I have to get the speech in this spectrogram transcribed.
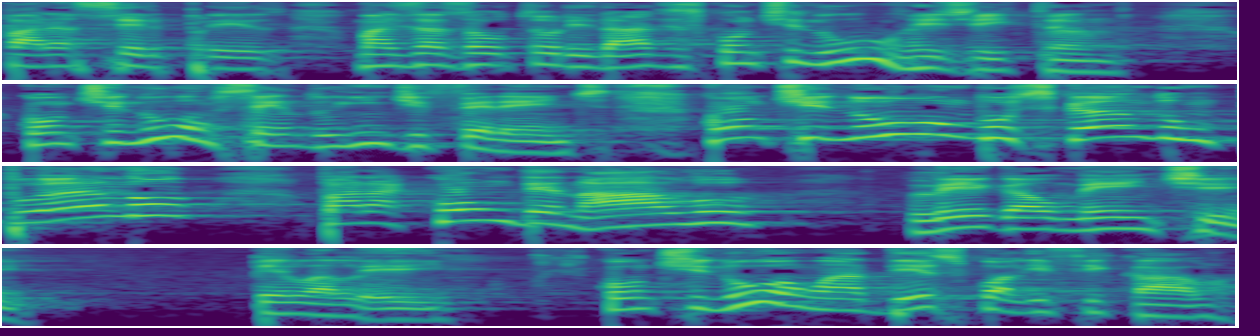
para ser preso. Mas as autoridades continuam rejeitando, continuam sendo indiferentes, continuam buscando um plano para condená-lo legalmente pela lei. Continuam a desqualificá-lo.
